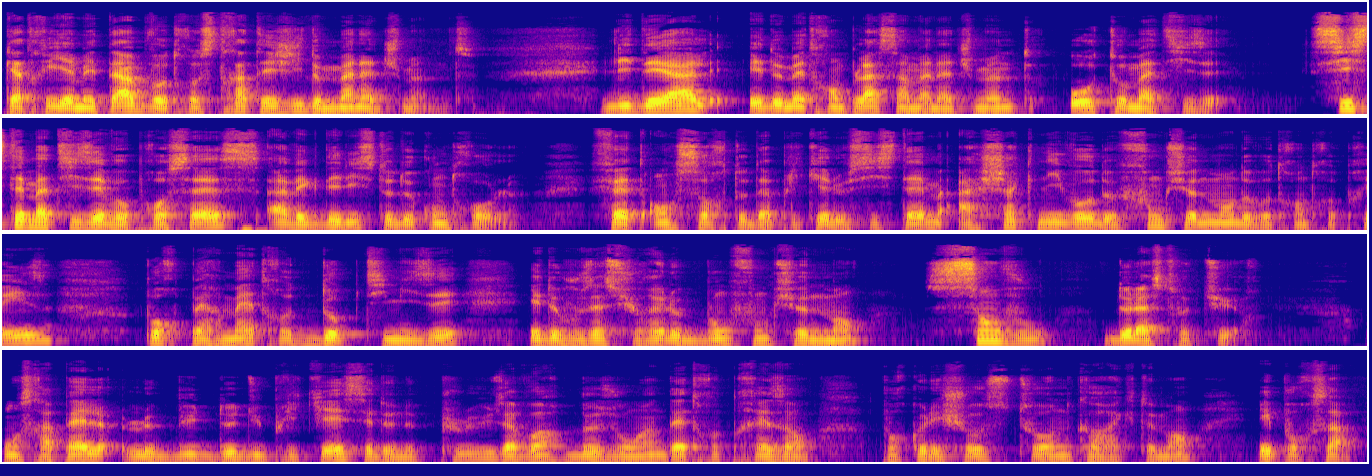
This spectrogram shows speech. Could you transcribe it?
Quatrième étape, votre stratégie de management. L'idéal est de mettre en place un management automatisé. Systématisez vos process avec des listes de contrôle. Faites en sorte d'appliquer le système à chaque niveau de fonctionnement de votre entreprise pour permettre d'optimiser et de vous assurer le bon fonctionnement, sans vous, de la structure. On se rappelle, le but de dupliquer, c'est de ne plus avoir besoin d'être présent pour que les choses tournent correctement. Et pour ça,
